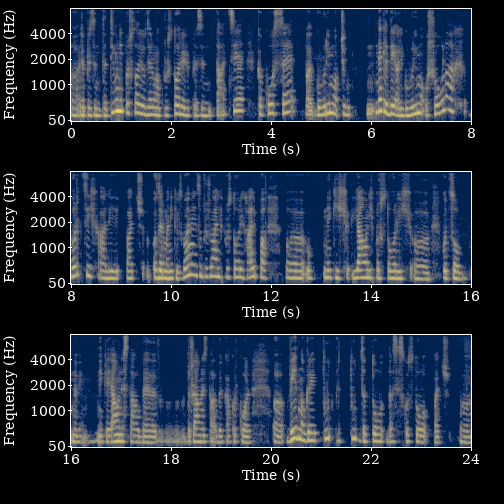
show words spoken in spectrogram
reprezentativni prostori, oziroma prostori reprezentacije, kako se, pa govorimo, če, ne glede ali govorimo o šolah, vrtcih ali pač, oziroma nekih vzgojno-izobraževalnih prostorih, ali pa uh, v nekih javnih prostorih, uh, kot so ne vem, neke javne stavbe, državne stavbe, kakorkoli. Uh, vedno gre tudi, tudi za to, da se skozi to pač. Uh,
